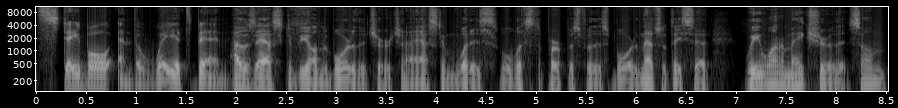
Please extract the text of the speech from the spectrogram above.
stable and the way it's been. I was asked to be on the board of the church, and I asked him, "What is well? What's the purpose for this board?" And that's what they said. We want to make sure that some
